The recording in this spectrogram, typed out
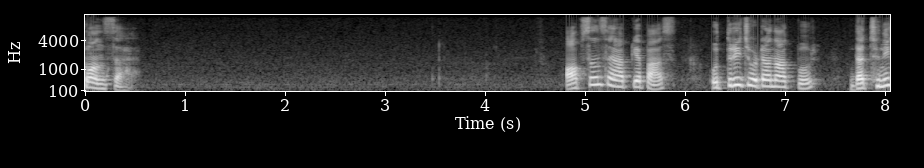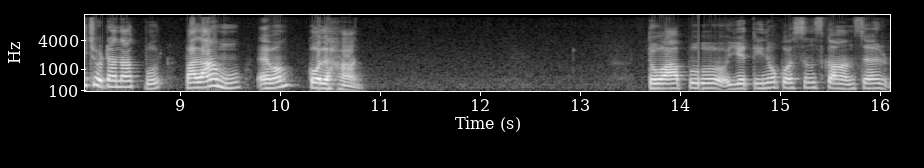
कौन सा है? ऑप्शन है आपके पास उत्तरी छोटा नागपुर, दक्षिणी छोटा नागपुर पलामू एवं कोल्हान। तो आप ये तीनों क्वेश्चंस का आंसर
